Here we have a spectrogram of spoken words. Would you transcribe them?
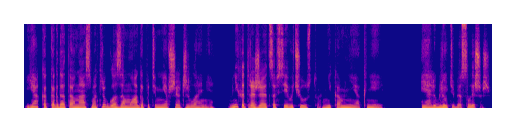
Я, как когда-то она, смотрю в глаза мага, потемневшие от желания. В них отражаются все его чувства. Не ко мне, а к ней. «Я люблю тебя, слышишь?» —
